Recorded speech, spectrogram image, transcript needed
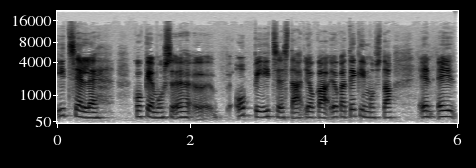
itselle kokemus, ö, oppi itsestä, joka, joka teki musta, en, ei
